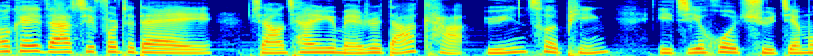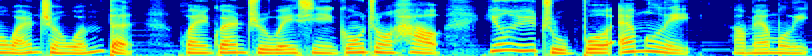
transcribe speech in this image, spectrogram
Okay, that's it for today. 想要参与每日打卡、语音测评以及获取节目完整文本，欢迎关注微信公众号“英语主播 Emily”。I'm Emily.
